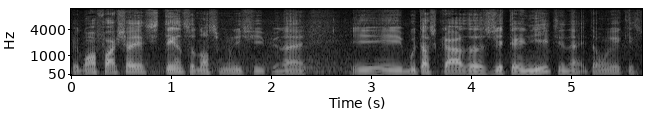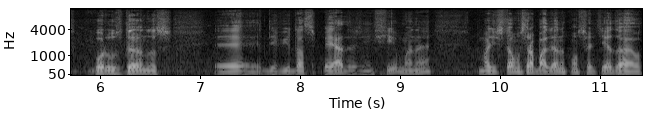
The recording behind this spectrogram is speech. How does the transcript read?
pegou uma faixa extensa do nosso município, né? E muitas casas de eternite, né? Então foram os danos é, devido às pedras em cima, né? Mas estamos trabalhando, com certeza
